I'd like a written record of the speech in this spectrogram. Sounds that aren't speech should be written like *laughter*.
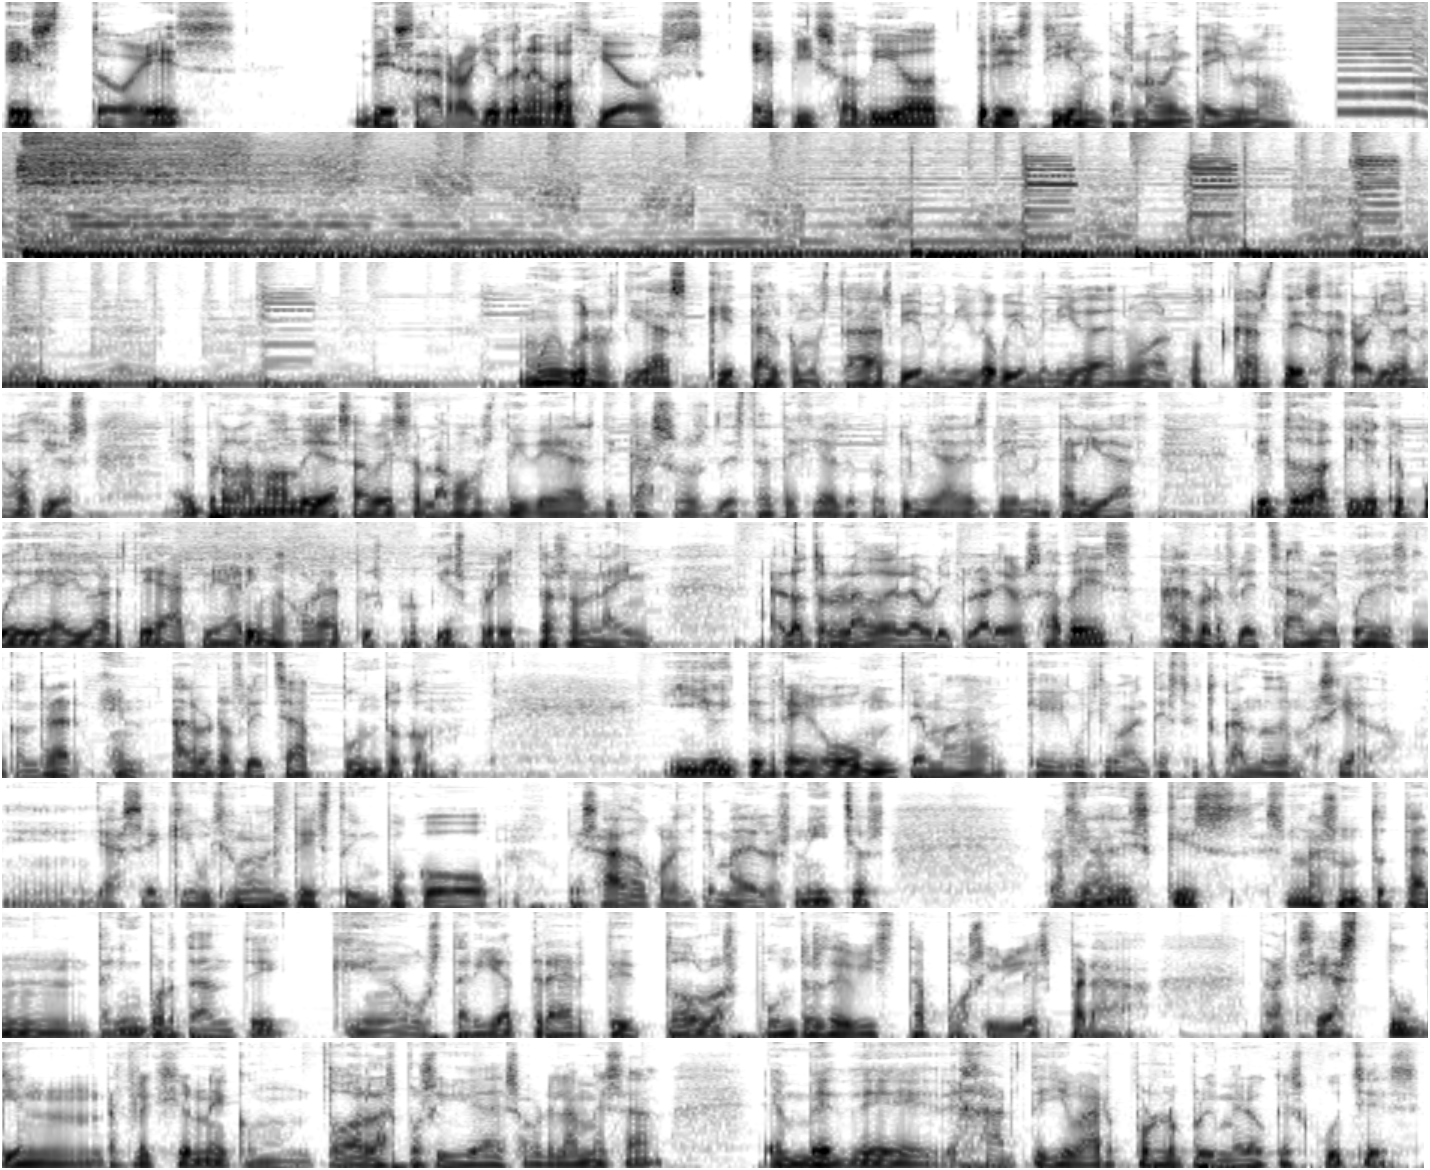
Esto es Desarrollo de Negocios, episodio 391. Muy buenos días, ¿qué tal? ¿Cómo estás? Bienvenido, bienvenida de nuevo al podcast Desarrollo de Negocios, el programa donde ya sabes hablamos de ideas, de casos, de estrategias, de oportunidades, de mentalidad, de todo aquello que puede ayudarte a crear y mejorar tus propios proyectos online. Al otro lado del auricular ya lo sabes, Álvaro Flecha me puedes encontrar en álvaroflecha.com. Y hoy te traigo un tema que últimamente estoy tocando demasiado. Eh, ya sé que últimamente estoy un poco pesado con el tema de los nichos, al final es que es, un asunto tan, tan importante que me gustaría traerte todos los puntos de vista posibles para, para que seas tú quien reflexione con todas las posibilidades sobre la mesa en vez de dejarte llevar por lo primero que escuches.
